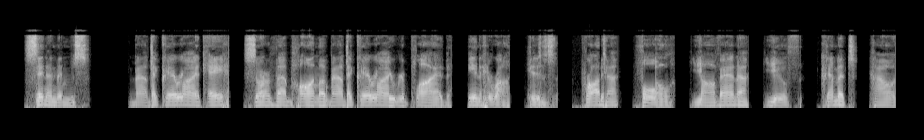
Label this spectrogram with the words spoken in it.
Synonyms. Bhadakaraike, Sarvabhauma Bhattacharya replied, Inhara, his, Pradha, full, Yavana, youth, Kamat, how,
